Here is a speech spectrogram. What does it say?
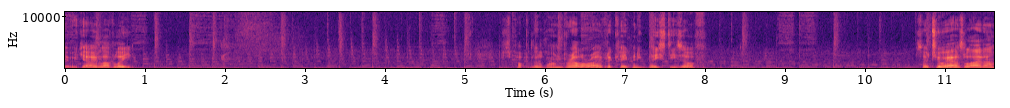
There we go, lovely. Just pop a little umbrella over to keep any beasties off. So two hours later,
